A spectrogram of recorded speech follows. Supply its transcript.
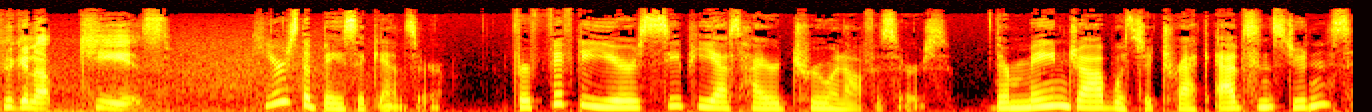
picking up kids? Here's the basic answer. For 50 years, CPS hired truant officers. Their main job was to track absent students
